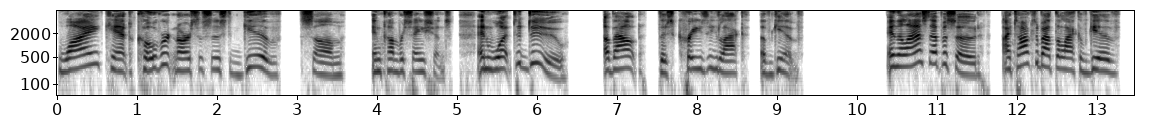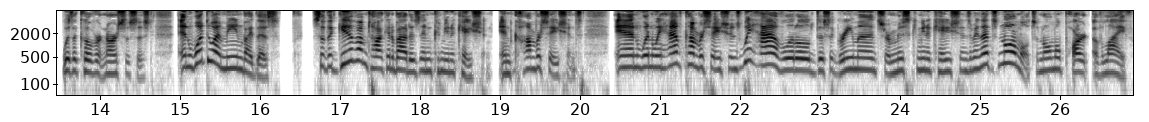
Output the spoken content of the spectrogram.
Why can't covert narcissists give some in conversations? And what to do about this crazy lack of give? In the last episode, I talked about the lack of give with a covert narcissist. And what do I mean by this? So, the give I'm talking about is in communication, in conversations. And when we have conversations, we have little disagreements or miscommunications. I mean, that's normal, it's a normal part of life.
